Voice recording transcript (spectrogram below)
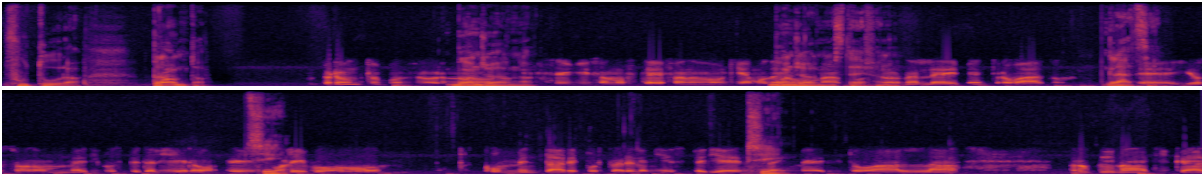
futuro. Pronto? Pronto, buongiorno. Buongiorno. Seghi, sono Stefano, chiamo da Buongiorno Roma. Stefano. Buongiorno a lei, ben trovato. Grazie. Eh, io sono un medico ospedaliero e Sì. volevo commentare e portare la mia esperienza Sì. in merito alla problematica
